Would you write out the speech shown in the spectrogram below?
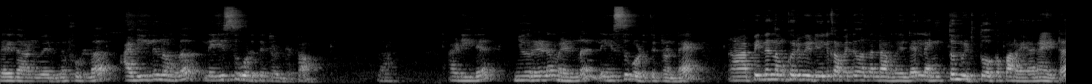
ദേ ഇതാണ് വരുന്നത് ഫുള്ള് അടിയിൽ നമ്മൾ ലേസ് കൊടുത്തിട്ടുണ്ട് കേട്ടോ. അടിയിൽ ഞൊറിയുടെ മുകളിൽ ലേസ് കൊടുത്തിട്ടുണ്ട്. പിന്നെ നമുക്കൊരു വീഡിയോയിൽ കമന്റ് വന്നിട്ടുണ്ടായിരുന്നു ഇതിന്റെ ലെങ്ത്തും വിടുത്തും ഒക്കെ പറയാനായിട്ട്.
